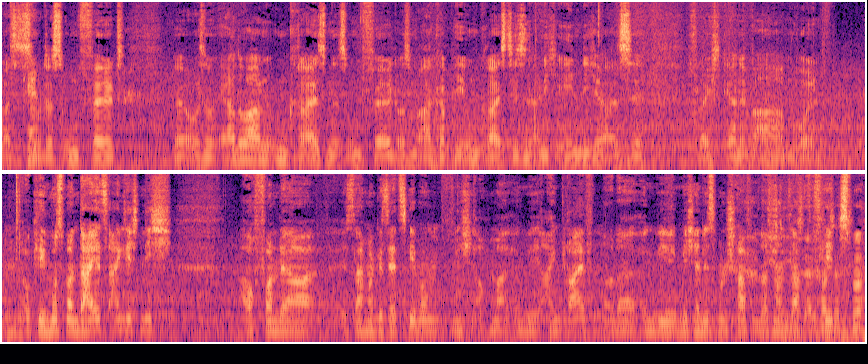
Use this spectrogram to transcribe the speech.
Also okay. so das Umfeld äh, aus dem Erdogan-Umkreis und das Umfeld aus dem AKP-Umkreis, die sind eigentlich ähnlicher, als sie vielleicht gerne wahrhaben wollen. Okay, muss man da jetzt eigentlich nicht auch von der, ich sag mal, Gesetzgebung nicht auch mal irgendwie eingreifen oder irgendwie Mechanismen schaffen, dass ich man sagt, einfach, dass man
